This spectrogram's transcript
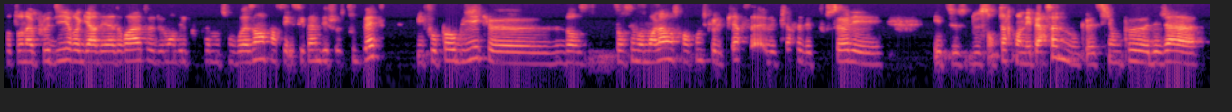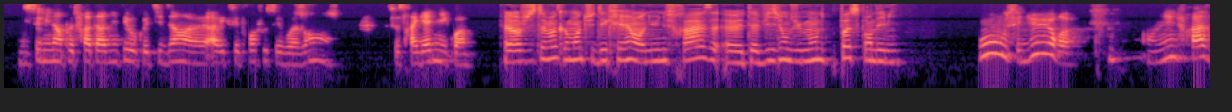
quand on applaudit, regarder à droite, demander le prénom de son voisin. Enfin, c'est quand même des choses toutes bêtes. Mais il ne faut pas oublier que dans, ces moments-là, on se rend compte que le pire, le pire c'est d'être tout seul et, de, sentir qu'on est personne. Donc, euh, si on peut déjà disséminer un peu de fraternité au quotidien avec ses proches ou ses voisins, ce sera gagné, quoi. Alors justement, comment tu décrirais en une phrase euh, ta vision du monde post-pandémie? Ouh, c'est dur En une phrase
